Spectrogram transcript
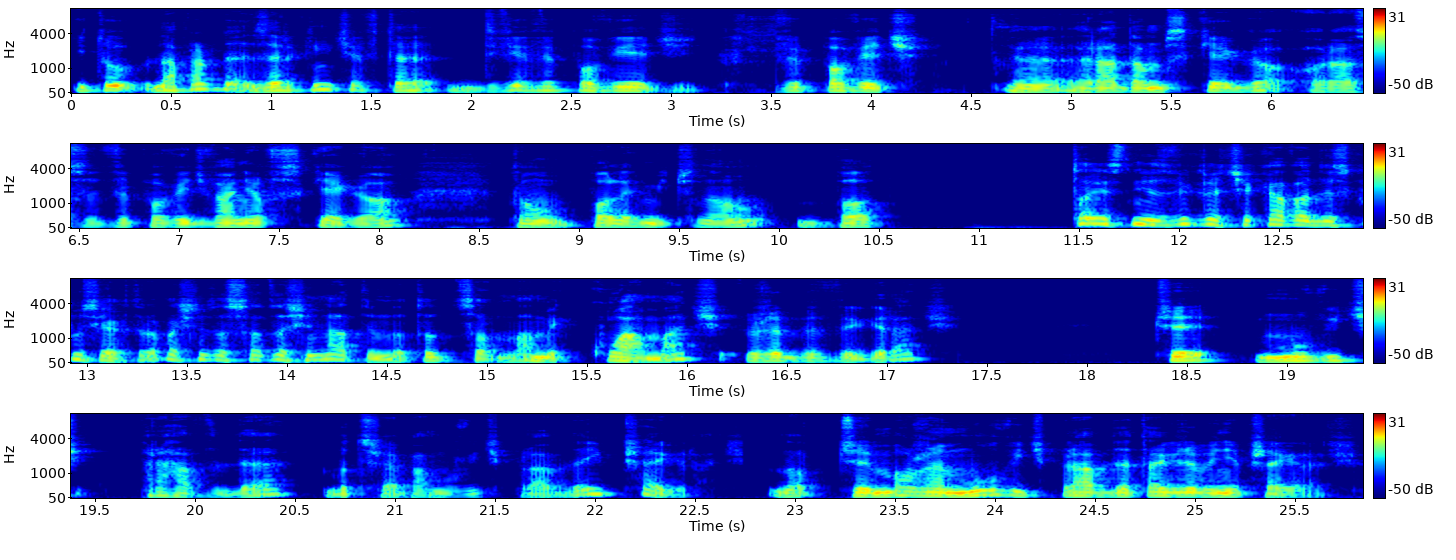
I tu naprawdę zerknijcie w te dwie wypowiedzi. Wypowiedź e, Radomskiego oraz wypowiedź Waniowskiego tą polemiczną, bo to jest niezwykle ciekawa dyskusja, która właśnie zasadza się na tym, no to co, mamy kłamać, żeby wygrać? Czy mówić prawdę, bo trzeba mówić prawdę i przegrać? No, czy może mówić prawdę tak, żeby nie przegrać?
